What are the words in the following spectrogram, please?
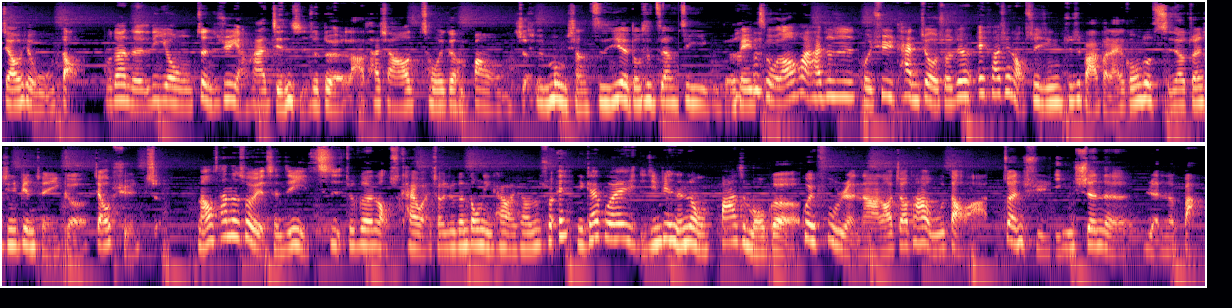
教一些舞蹈，不断的利用正职去养他的兼职就对了啦。他想要成为一个很棒的舞者，所以梦想职业都是这样经营的。没错。然后后来他就是回去探究的时候，就哎发现老师已经就是把本来的工作辞掉，专心变成一个教学者。然后他那时候也曾经一次就跟老师开玩笑，就跟东尼开玩笑，就说：“哎，你该不会已经变成那种扒着某个贵妇人啊，然后教他舞蹈啊，赚取营生的人了吧？”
